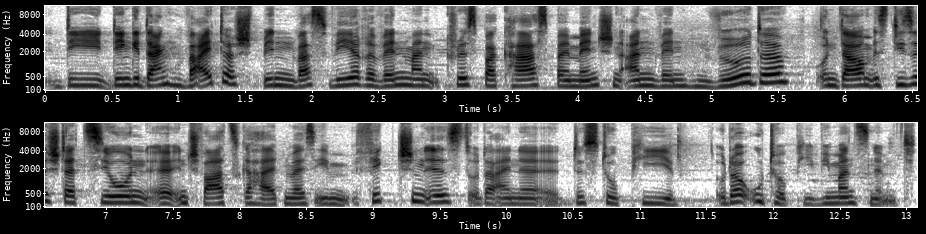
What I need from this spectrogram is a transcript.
die, den Gedanken weiterspinnen, was wäre, wenn man CRISPR-Cas bei Menschen anwenden würde. Und darum ist diese Station äh, in Schwarz gehalten, weil es eben Fiction ist oder eine äh, Dystopie oder Utopie, wie man es nimmt.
